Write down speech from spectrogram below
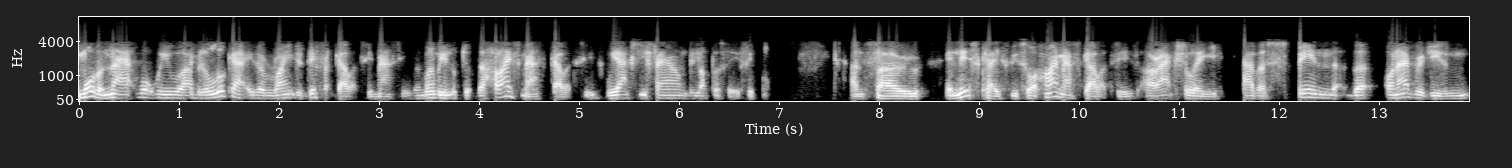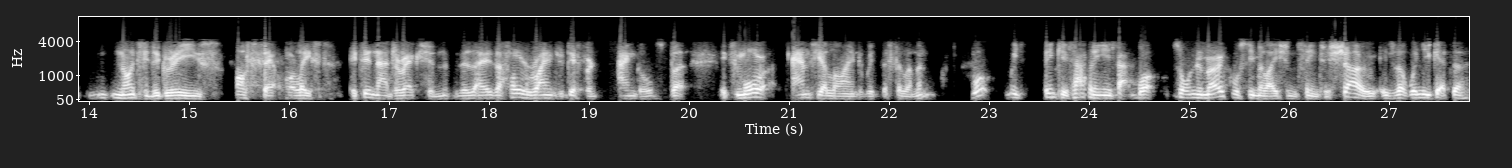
more than that, what we were able to look at is a range of different galaxy masses. And when we looked at the highest mass galaxies, we actually found the opposite signal. And so in this case, we saw high mass galaxies are actually have a spin that on average is 90 degrees offset, or at least it's in that direction. There's a whole range of different angles, but it's more anti-aligned with the filament what we think is happening is that what sort of numerical simulations seem to show is that when you get the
